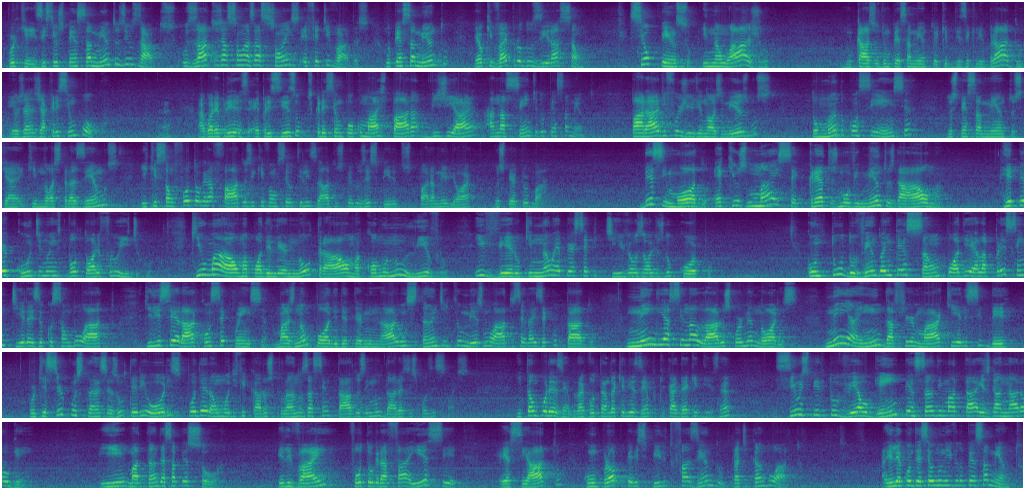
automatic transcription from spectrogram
Porque existem os pensamentos e os atos. Os atos já são as ações efetivadas. O pensamento é o que vai produzir a ação. Se eu penso e não ajo, no caso de um pensamento desequilibrado, eu já, já cresci um pouco. Né? Agora é, é preciso crescer um pouco mais para vigiar a nascente do pensamento. Parar de fugir de nós mesmos, tomando consciência dos pensamentos que, a, que nós trazemos e que são fotografados e que vão ser utilizados pelos espíritos para melhor nos perturbar. Desse modo é que os mais secretos movimentos da alma repercutem no envoltório fluídico, que uma alma pode ler noutra alma como num livro e ver o que não é perceptível aos olhos do corpo. Contudo, vendo a intenção, pode ela pressentir a execução do ato que lhe será a consequência, mas não pode determinar o instante em que o mesmo ato será executado, nem lhe assinalar os pormenores, nem ainda afirmar que ele se dê, porque circunstâncias ulteriores poderão modificar os planos assentados e mudar as disposições. Então, por exemplo, né, voltando àquele exemplo que Kardec diz, né? Se um espírito vê alguém pensando em matar, esganar alguém, e matando essa pessoa, ele vai fotografar esse, esse ato com o próprio perispírito fazendo, praticando o ato. Ele aconteceu no nível do pensamento.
